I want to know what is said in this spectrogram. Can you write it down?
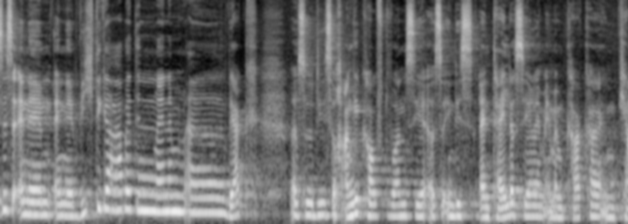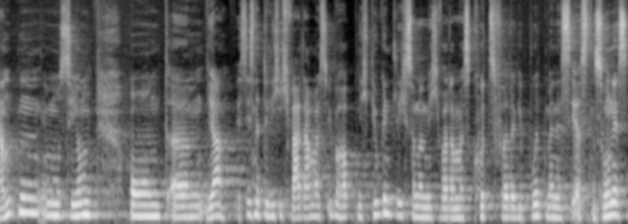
es ist eine, eine wichtige Arbeit in meinem äh, Werk. Also die ist auch angekauft worden, also in dies, ein Teil der Serie im MMKK in Kärnten im Museum. Und ähm, ja, es ist natürlich, ich war damals überhaupt nicht jugendlich, sondern ich war damals kurz vor der Geburt meines ersten Sohnes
